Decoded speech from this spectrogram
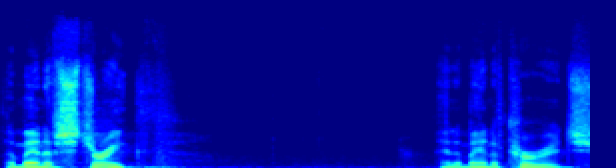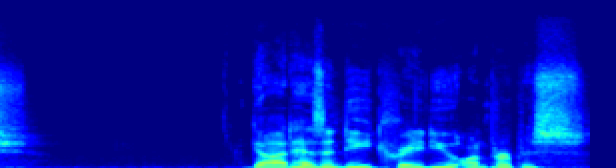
a man of strength, and a man of courage. God has indeed created you on purpose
